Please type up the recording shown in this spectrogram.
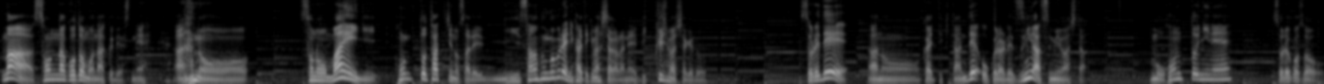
まあそんなこともなくですね あのーその前にほんとタッチの差で23分後ぐらいに帰ってきましたからねびっくりしましたけど。それで、あのー帰ってきたんで怒られずには済みました。もう本当にねそれこそ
